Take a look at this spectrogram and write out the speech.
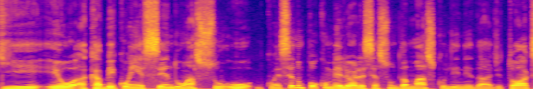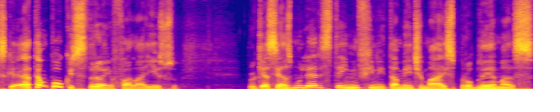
que eu acabei conhecendo um assunto, conhecendo um pouco melhor esse assunto da masculinidade tóxica. É até um pouco estranho falar isso, porque assim, as mulheres têm infinitamente mais problemas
